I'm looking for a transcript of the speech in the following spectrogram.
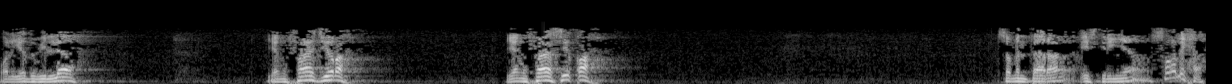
waliyadzubillah yang fajirah yang fasiqah. Sementara istrinya salihah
